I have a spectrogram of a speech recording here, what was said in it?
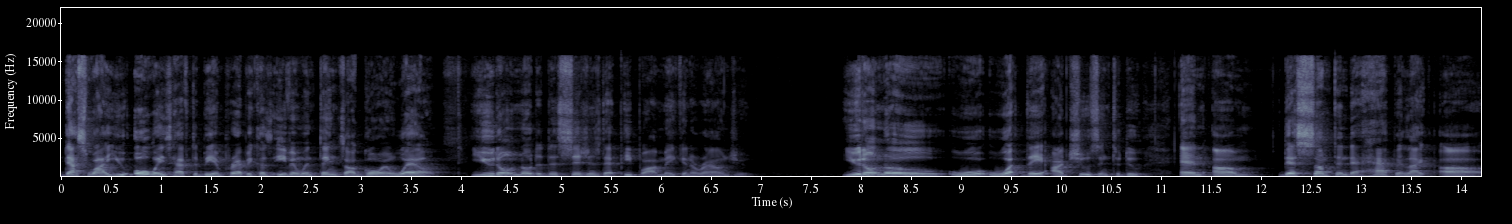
That's why you always have to be in prayer because even when things are going well, you don't know the decisions that people are making around you. You don't know what they are choosing to do. And um, there's something that happened like uh,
